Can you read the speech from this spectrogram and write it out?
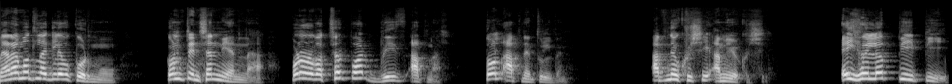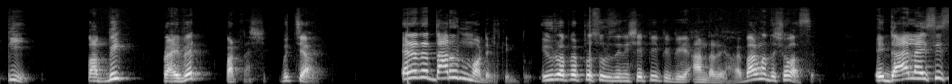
মেরামত লাগলেও করমু, কোনো টেনশন নিয়েন না। পনেরো বছর পর ব্রিজ আপনার, টোল আপনি তুলবেন। আপনিও খুশি, আমিও খুশি। এই হইল P P P public private partnership বুঝছ এটা একটা দারুণ মডেল কিন্তু। ইউরোপের প্রচুর জিনিস পিপিপি আন্ডারে হয়, বাংলাদেশেও আছে। এই ডায়ালাইসিস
